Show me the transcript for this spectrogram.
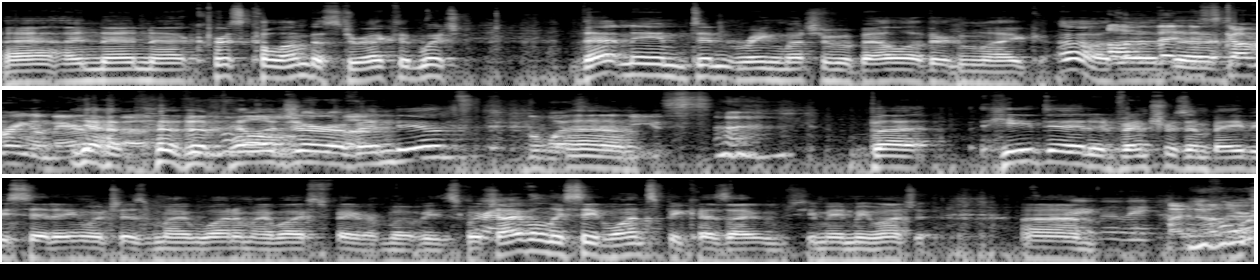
Uh, and then uh, Chris Columbus directed, which that name didn't ring much of a bell other than like, oh, Other the, than the- discovering America. yeah, the, the pillager Well, of Indians. The West Um, Indies. But he did Adventures in Babysitting, which is my one of my wife's favorite movies, which Correct. I've only seen once because I she made me watch it. Um, Great movie. Another only Chi-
